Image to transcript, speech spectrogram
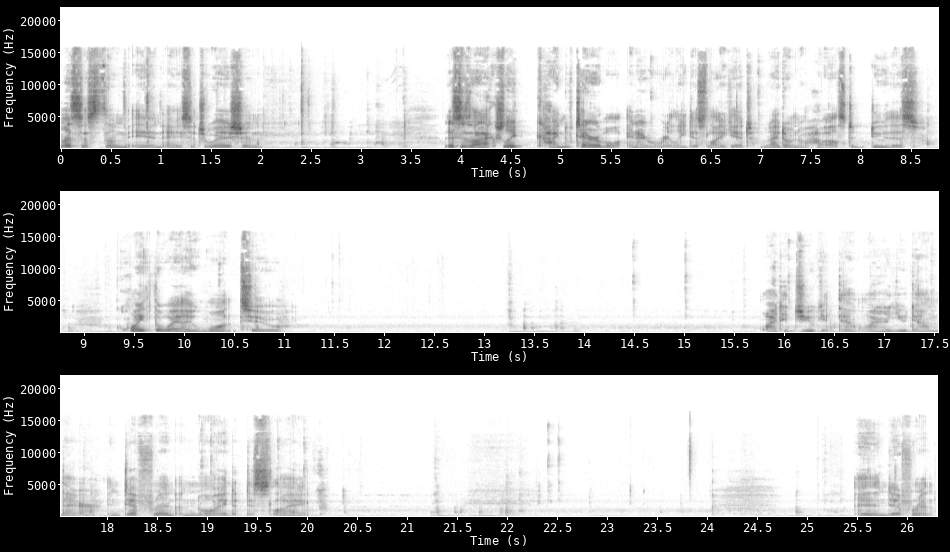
assists them in a situation. This is actually kind of terrible, and I really dislike it, I don't know how else to do this quite the way I want to. Why did you get down? Why are you down there? Indifferent, annoyed, dislike. Indifferent.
